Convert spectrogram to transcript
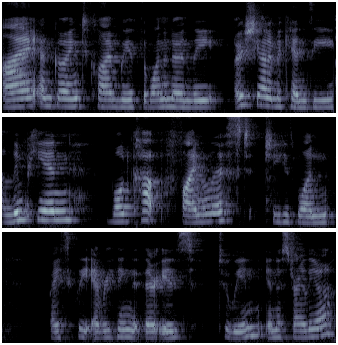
I am going to climb with the one and only Oceana Mackenzie, Olympian World Cup finalist. She has won basically everything that there is to win in Australia.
